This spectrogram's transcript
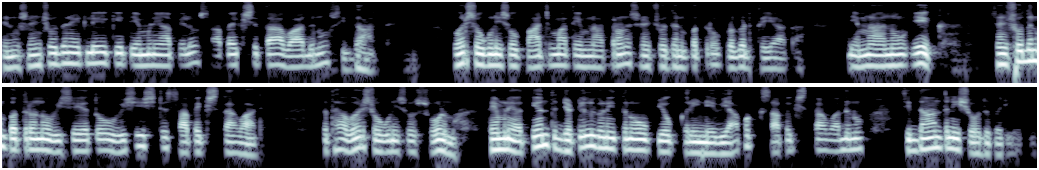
તેનું સંશોધન એટલે કે તેમણે આપેલો સાપેક્ષતાવાદનો સિદ્ધાંત. વર્ષ ઓગણીસો પાંચમાં તેમના ત્રણ સંશોધન પત્રો પ્રગટ થયા હતા. તેમનાનું એક સંશોધન પત્રનો વિષય હતો વિશિષ્ટ સાપેક્ષતાવાદ. તથા વર્ષ ઓગણીસો સોળમાં તેમણે અત્યંત જટિલ ગણિતનો ઉપયોગ કરીને વ્યાપક સાપેક્ષતાવાદનો સિદ્ધાંતની શોધ કરી હતી.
